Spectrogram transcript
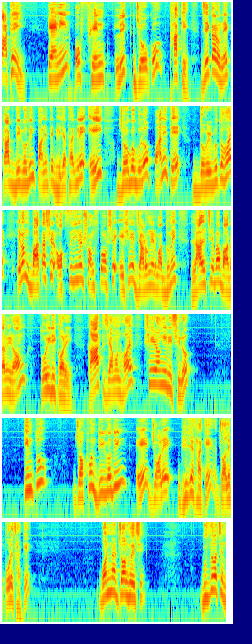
কাঠেই ট্যানিন ও ফেনলিক যৌগ থাকে, যে কারণে কাঠ দীর্ঘদিন পানিতে ভেজা থাকলে এই যৌগগুলো পানিতে দ্রবীভূত হয় এবং বাতাসের অক্সিজেনের সংস্পর্শে এসে জারণের মাধ্যমে লালচে বা বাদামি রং তৈরি করে। কাঠ যেমন হয়, সেই রঙেরই ছিল। কিন্তু যখন দীর্ঘদিন এ জলে ভিজে থাকে, জলে পড়ে থাকে, বন্যার জল হয়েছে। বুঝতে পারছেন?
